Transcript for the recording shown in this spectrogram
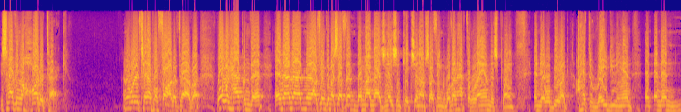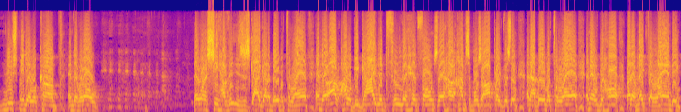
is having a heart attack? I mean, what a terrible thought to have, right? What would happen then? And then, uh, I, will think to myself, then, then my imagination kicks in. I'm start thinking, well, then I have to land this plane, and there will be like, I have to raid you in, and, and then news media will come, and they would all they want to see how this, is this guy going to be able to land. And I, I will be guided through the headphones there, how, how I'm supposed to operate this thing. And I'll be able to land. And it will be hard, but I'll make the landing.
